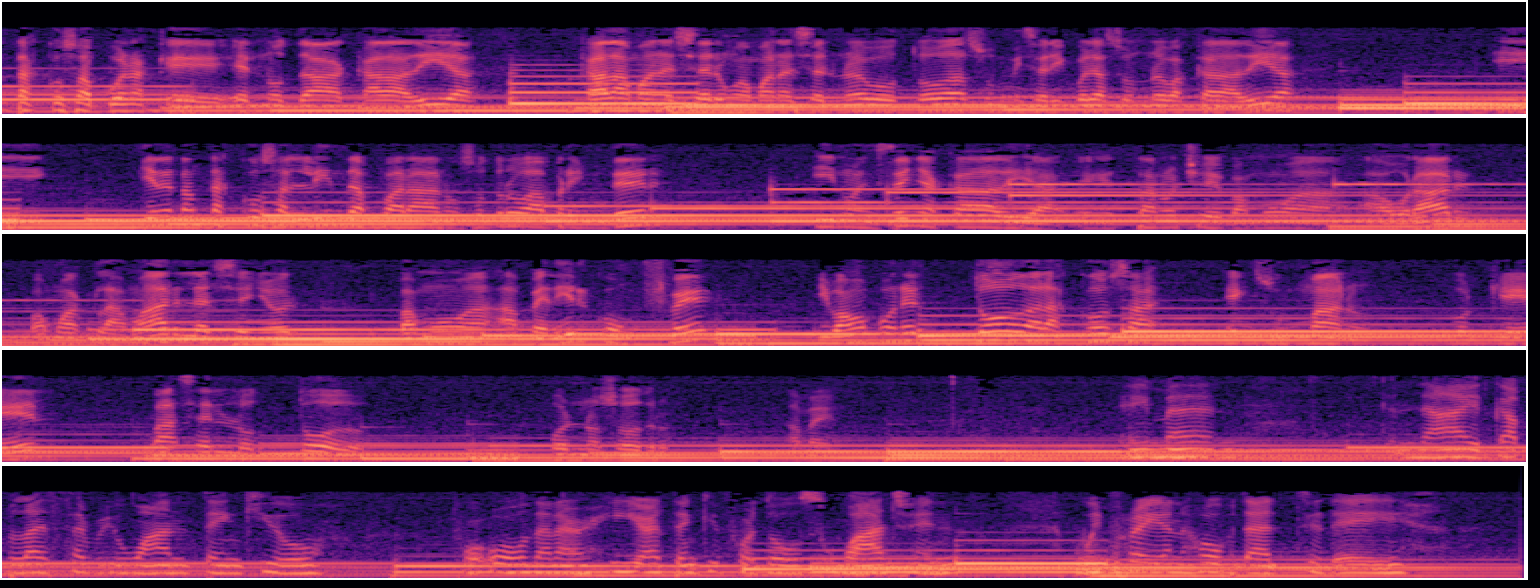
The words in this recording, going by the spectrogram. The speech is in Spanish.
tantas cosas buenas que Él nos da cada día, cada amanecer un amanecer nuevo, todas sus misericordias son nuevas cada día y tiene tantas cosas lindas para nosotros aprender y nos enseña cada día. En esta noche vamos a, orar, vamos a clamarle al Señor, vamos a, a pedir con fe y vamos a poner todas las cosas en sus manos, porque Él va a hacerlo todo por nosotros. God bless everyone. Thank you for all that are here. Thank you for those watching. We pray and hope that today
